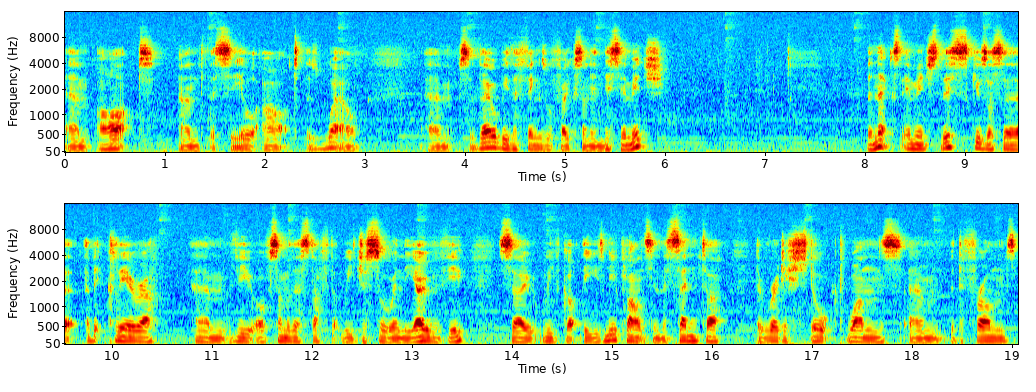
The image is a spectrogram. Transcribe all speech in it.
um, art and the seal art as well. Um, so they'll be the things we'll focus on in this image. The next image, this gives us a, a bit clearer um, view of some of the stuff that we just saw in the overview. So we've got these new plants in the centre, the reddish stalked ones um, with the fronds,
